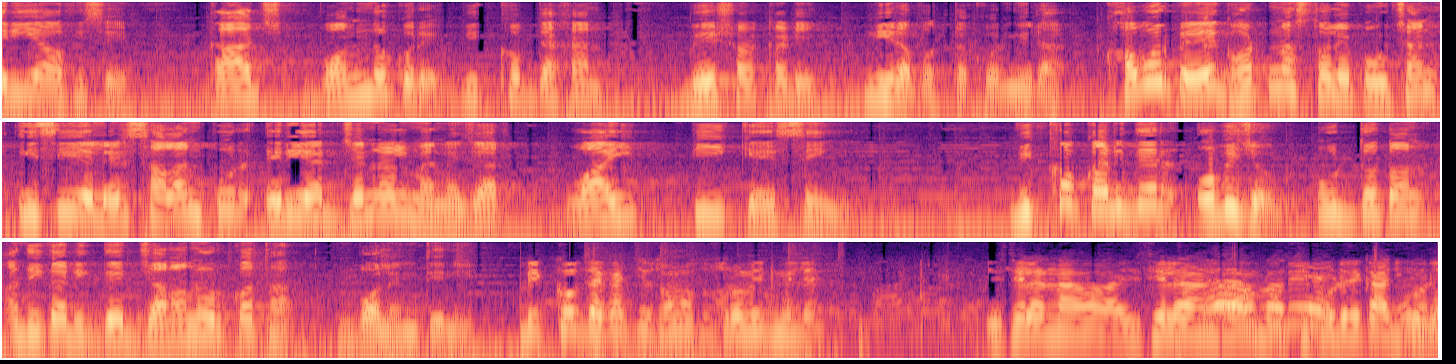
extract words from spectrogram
এরিয়া অফিসে কাজ বন্ধ করে বিক্ষোভ দেখান বেসরকারি নিরাপত্তা কর্মীরা। খবর পেয়ে ঘটনাস্থলে পৌঁছান ইসিএল এর সালানপুর এরিয়ার general manager Y P K Singh. বিক্ষোভকারীদের অভিযোগ, ঊর্ধ্বতন আধিকারিকদের জানানোর কথা বলেন তিনি। বিক্ষোভ দেখাচ্ছি, সমস্ত শ্রমিক মিলে। ইসিএলের না ইসিএলের আমরা সিকিউরিটির কাজ করি,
